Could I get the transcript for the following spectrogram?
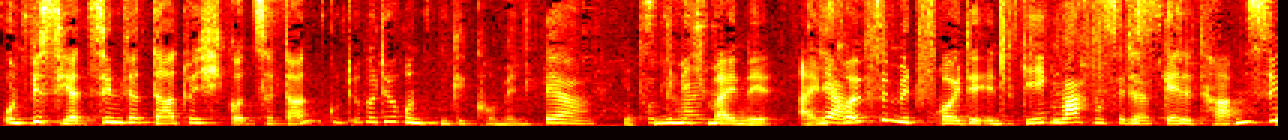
Und bis jetzt sind wir dadurch, Gott sei Dank, gut über die Runden gekommen. Ja, jetzt nehme ich meine Einkäufe ja. mit Freude entgegen. Machen Sie das. Das Geld haben Sie.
